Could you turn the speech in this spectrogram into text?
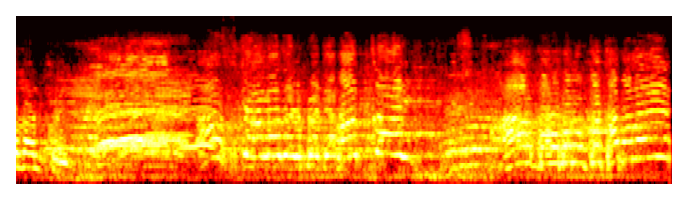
প্রদান করি। আজকে আমাদের পেটে ভাত নাই। আর বড় বড় কথা বলেন,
